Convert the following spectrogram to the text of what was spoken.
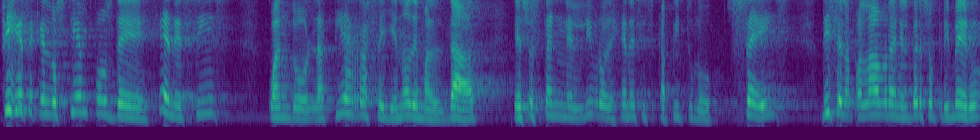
Fíjese que en los tiempos de Génesis, cuando la tierra se llenó de maldad, eso está en el libro de Génesis capítulo 6, dice la palabra en el verso primero,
